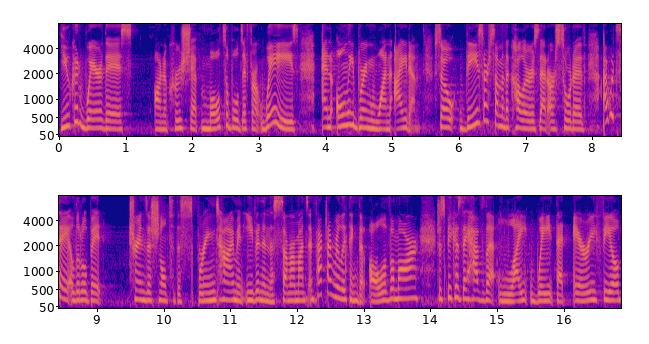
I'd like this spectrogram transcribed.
you could wear this on a cruise ship multiple different ways and only bring one item. So these are some of the colors that are sort of, I would say a little bit transitional to the springtime and even in the summer months. In fact, I really think that all of them are, just because they have that lightweight, that airy feel.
